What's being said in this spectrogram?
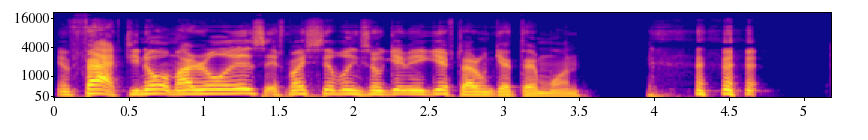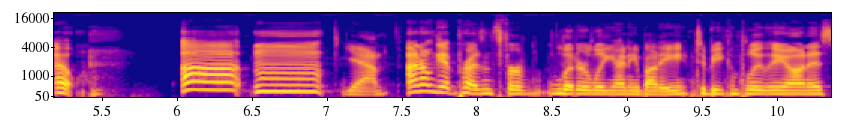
In fact, you know what my rule is? If my siblings don't get me a gift, I don't get them one. Oh. Uh, mm, yeah. I don't get presents for literally anybody, to be completely honest.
